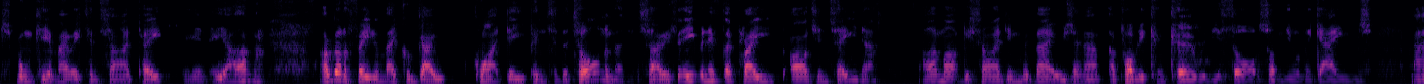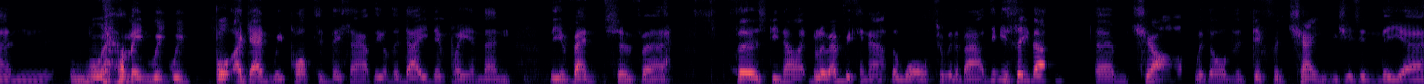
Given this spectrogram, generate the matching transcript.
spunky American side, Pete. Yeah, I've got a feeling they could go quite deep into the tournament. So if even if they play Argentina, I might be siding with those, and I, I probably concur with your thoughts on the other games. Um, I mean, we, we but again we plotted this out the other day, didn't we? And then the events of uh, Thursday night blew everything out of the water with about. Did you see that um, chart with all the different changes in the uh,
